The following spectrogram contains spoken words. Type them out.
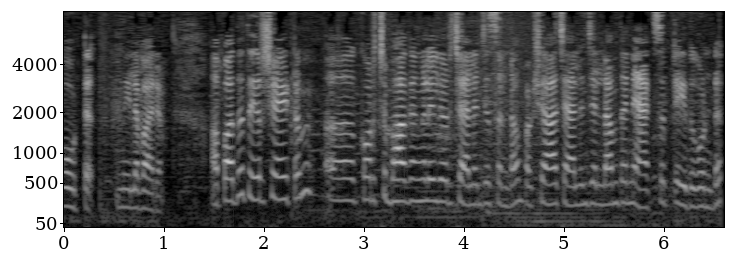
വോട്ട് നിലവാരം. അപ്പൊ അത് തീർച്ചയായിട്ടും കുറച്ച് ഭാഗങ്ങളിൽ ഒരു ചാലഞ്ചസ് ഉണ്ടാവും. പക്ഷെ ആ ചാലഞ്ച് എല്ലാം തന്നെ ആക്സെപ്റ്റ് ചെയ്തുകൊണ്ട്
